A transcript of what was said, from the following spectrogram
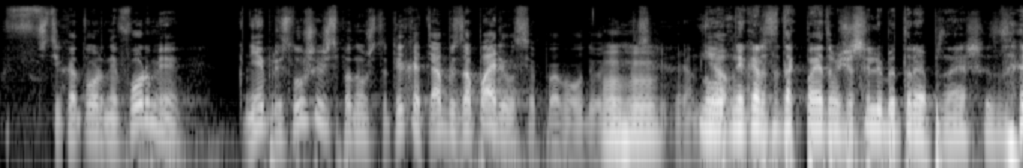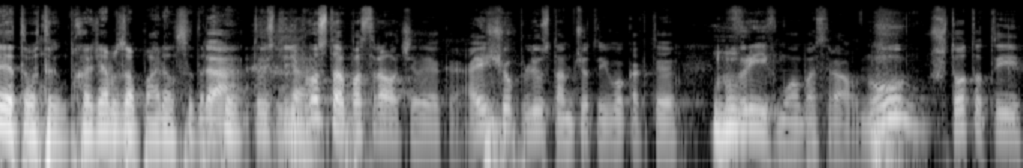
в стихотворной форме, к ней прислушаешься, потому что ты хотя бы запарился по поводу этой Мгм. мысли. Прям Ну вот явно. мне кажется, так поэтому сейчас и любят рэп, знаешь, из-за этого ты хотя бы запарился. так. Да, то есть ты не Да. просто обосрал человека, а еще плюс там что-то его как-то в рифму обосрал. Ну, что-то ты...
